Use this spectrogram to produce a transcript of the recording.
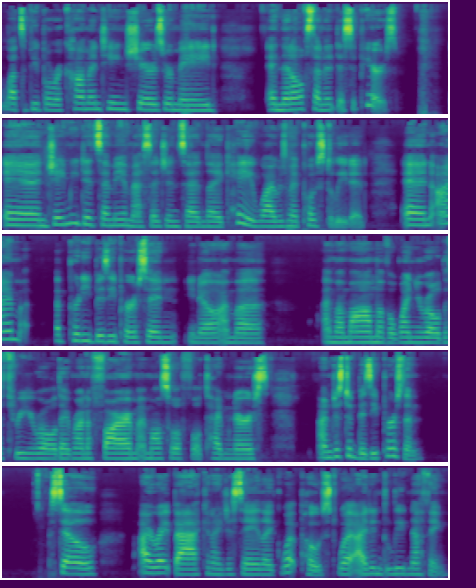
lots of people were commenting, shares were made and then all of a sudden it disappears. And Jamie did send me a message and said, like, hey, why was my post deleted? And I'm a pretty busy person. You know, I'm a I'm a mom of a one year old, a three year old. I run a farm. I'm also a full time nurse. I'm just a busy person. So I write back and I just say, like, what post? What I didn't delete nothing.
